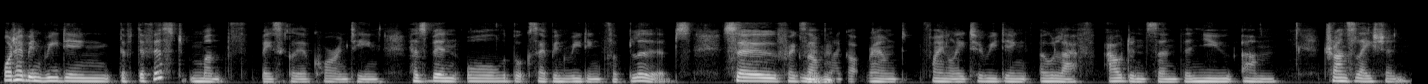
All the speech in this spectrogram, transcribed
what I've been reading the, the first month basically of quarantine has been all the books I've been reading for blurbs. So, for example, mm-hmm. I got round finally to reading Olav Audunssøn, the new um, translation.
